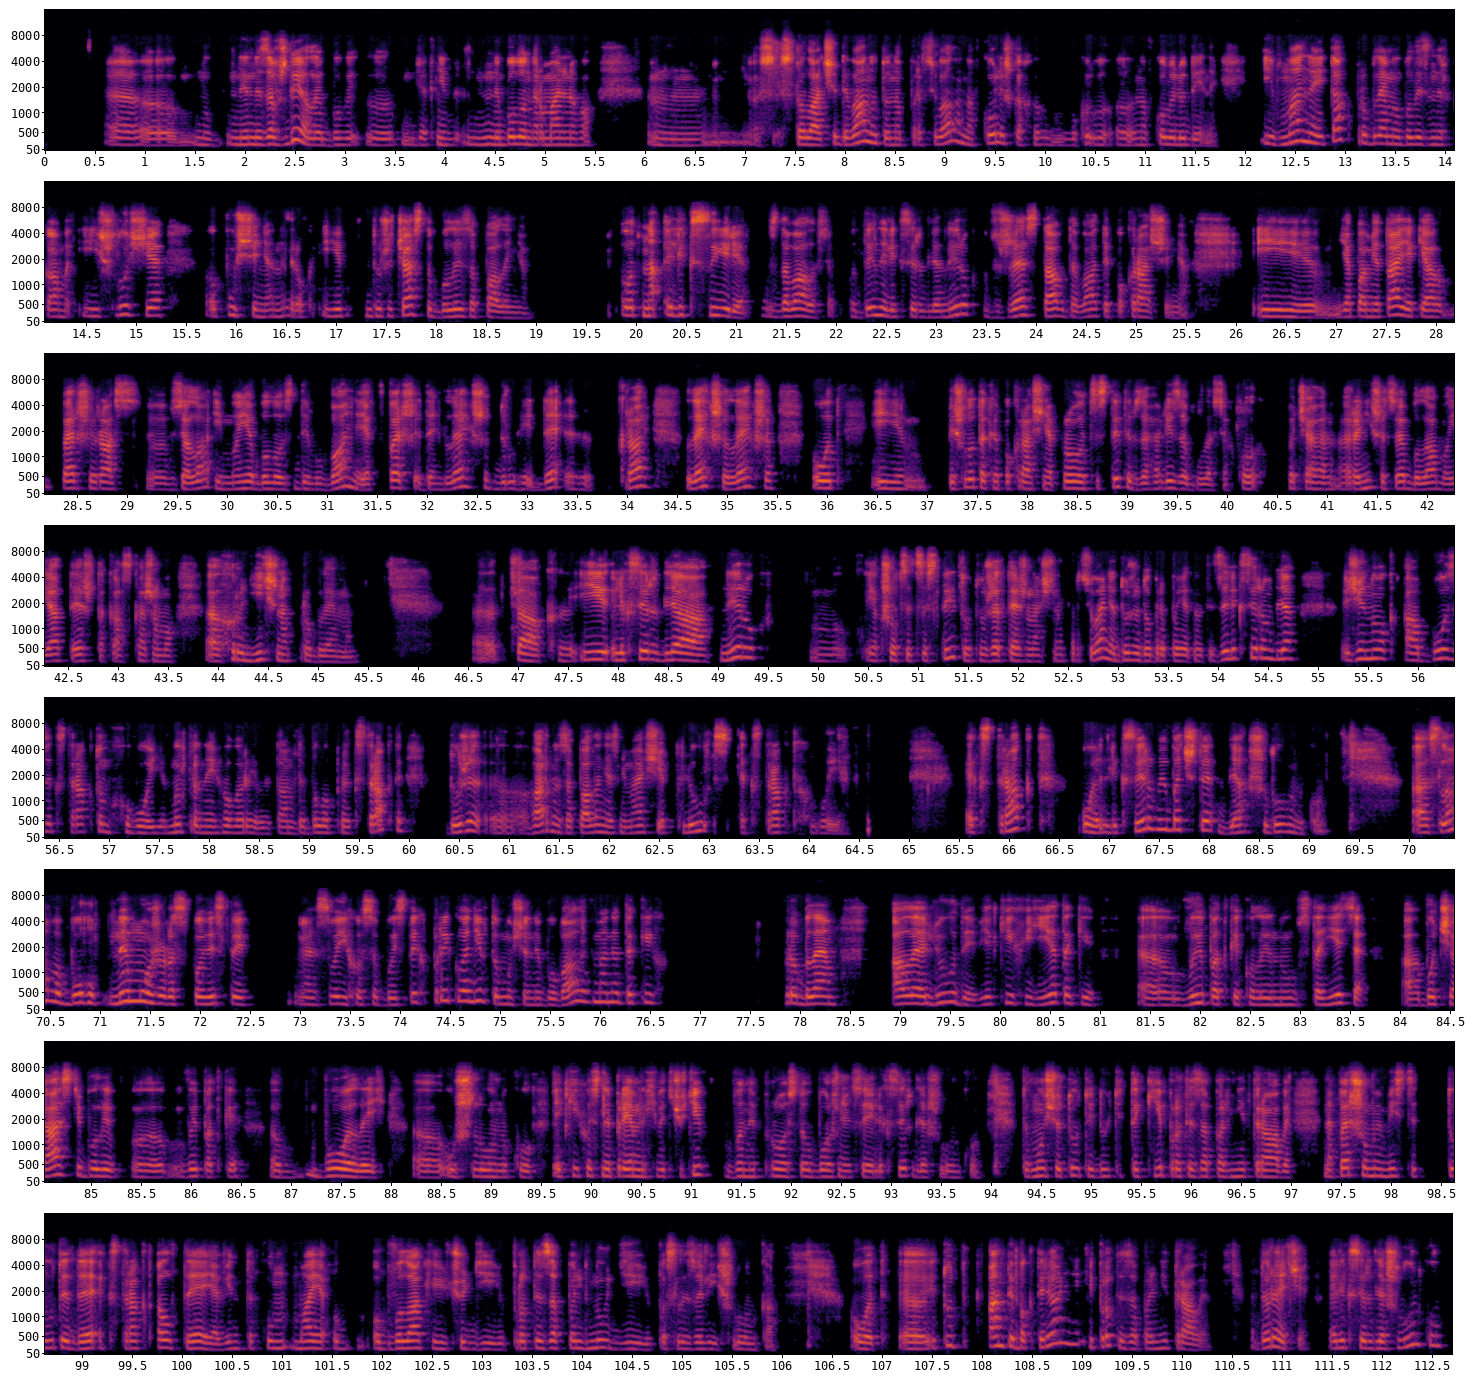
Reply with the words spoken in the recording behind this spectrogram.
е, ну, не, не завжди, але були, е, як ні, не було нормального стола чи дивану, то працювала навколішках е, навколо людини. І в мене і так проблеми були з нирками, і йшло ще опущення нирок, і дуже часто були запалення. От на еліксирі, здавалося б, один еліксир для нирок вже став давати покращення. І я пам'ятаю, як я перший раз е, взяла, і моє було здивування, як в перший день легше, в другий день край легше, легше. От, і пішло таке покращення. Про цистити взагалі забулася. Хоча раніше це була моя теж така, скажімо, е, хронічна проблема. Е, Так, і еліксир для нирок, якщо це цисти, то вже теж наші напрацювання дуже добре поєднувати з еліксиром для жінок або з екстрактом хвої. Ми про неї говорили, там, де було про екстракти, дуже е, гарно запалення знімає ще плюс екстракт хвої. Екстракт, ой, еліксир, вибачте, для шлунку. Слава Богу, не можу розповісти е, своїх особистих прикладів, тому що не бувало в мене таких проблем. Але люди, в яких є такі е, випадки, коли ну, стається, або часті були е, випадки болей у шлунку, якихось неприємних відчуттів, вони просто обожнюють цей еліксир для шлунку, тому що тут йдуть такі протизапальні трави. На першому місці тут іде екстракт алтея, він таку має об- обволакуючу дію, протизапальну дію по слизовій шлунка. От, е, і тут антибактеріальні і протизапальні трави. До речі, еліксир для шлунку,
